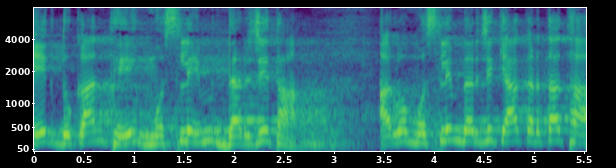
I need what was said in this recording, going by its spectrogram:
एक दुकान थी, मुस्लिम दर्जी था। और वो मुस्लिम दर्जी क्या करता था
